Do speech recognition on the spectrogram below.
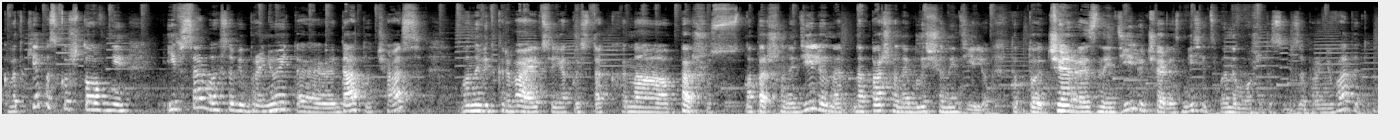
квитки безкоштовні, і все, ви собі бронюєте дату, час. Вони відкриваються якось так на першу на першу неділю, на, на першу найближчу неділю. Тобто через неділю, через місяць ви не можете собі забронювати. Тобто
